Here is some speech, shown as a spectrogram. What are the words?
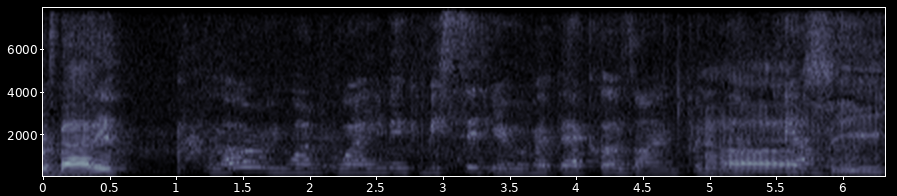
Everybody. Hello, everyone. Why are you making me sit here with my back clothes on and putting Ah, on the camera? see?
